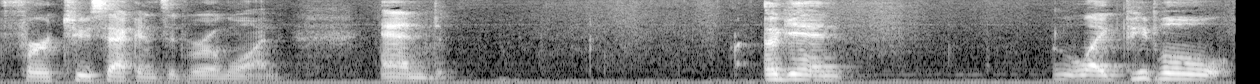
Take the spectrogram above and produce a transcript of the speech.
for two seconds in Rogue One, and again, like people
